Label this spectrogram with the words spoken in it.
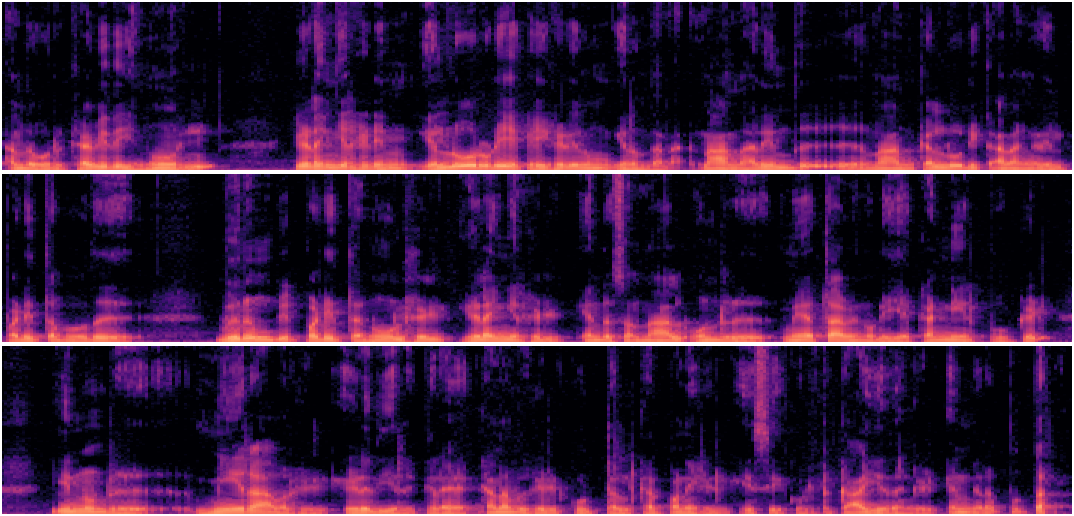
அந்த ஒரு கவிதை நூல் இளைஞர்களின் எல்லோருடைய கைகளிலும் இருந்தன. நான் அறிந்து நான் கல்லூரி காலங்களில் படித்தபோது விரும்பி படித்த நூல்கள் இளைஞர்கள் என்று சொன்னால் ஒன்று மேத்தாவினுடைய கண்ணீர் பூக்கள் இன்னொன்று மீரா அவர்கள் எழுதியிருக்கிற கனவுகள் கூட்டல் கற்பனைகள் இசை கொள்ட்டு காகிதங்கள் என்கிற புத்தகம்.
